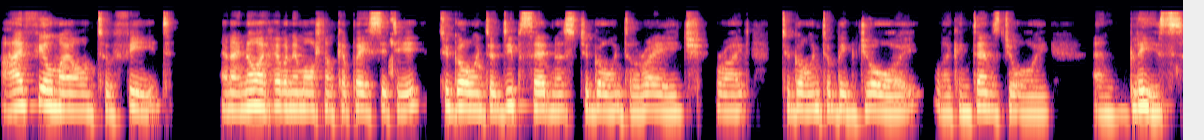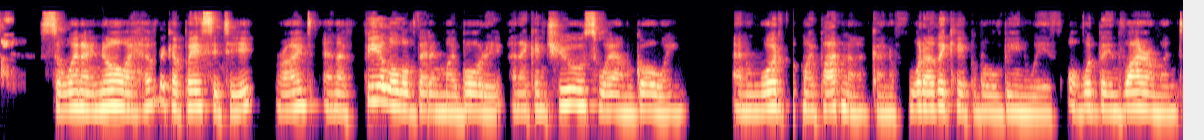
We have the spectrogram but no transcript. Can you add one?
I feel my own two feet and I know I have an emotional capacity to go into deep sadness, to go into rage, right? To go into big joy, like intense joy and bliss. So when I know I have the capacity, right, and I feel all of that in my body, and I can choose where I'm going and what my partner kind of what are they capable of being with or what the environment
